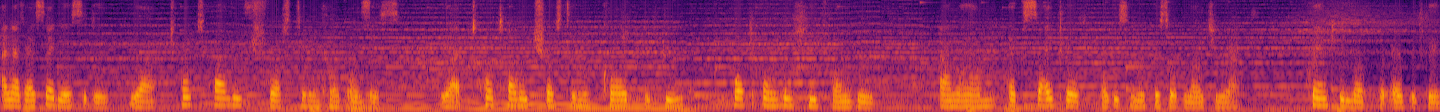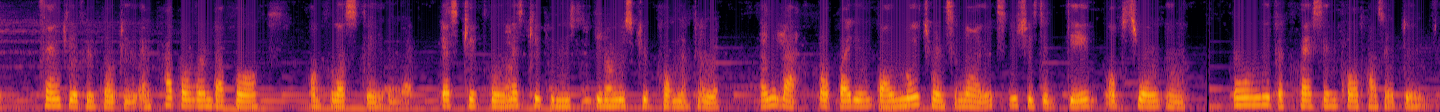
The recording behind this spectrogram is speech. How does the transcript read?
And as I said yesterday, we are totally trusting God on this. We are totally trusting God to do what only He can do. And I am excited for this new place of Nigeria. Thank you, Lord, for everything. Thank you, everybody, and have a wonderful and blessed day. Let's keep going. Let's keep the news keep coming through. And that by, the, by May 29th, which is the day of swearing in, only the person God has ordained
